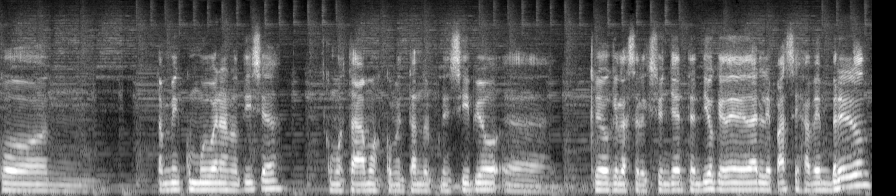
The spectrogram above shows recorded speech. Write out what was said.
con también con muy buenas noticias como estábamos comentando al principio, eh, creo que la selección ya entendió que debe darle pases a Ben Brereton.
